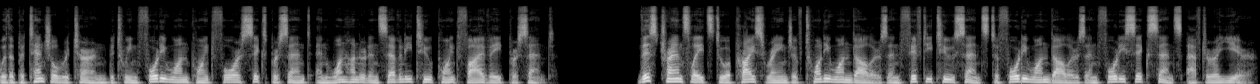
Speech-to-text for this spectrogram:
with a potential return between 41.46% and 172.58%. This translates to a price range of $21.52 to $41.46 after a year.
